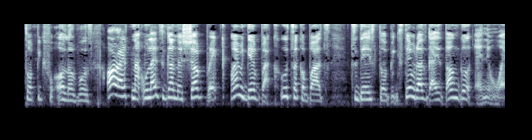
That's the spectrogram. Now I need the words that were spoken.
topic for all of us. Alright, now we'd like to go on a short break. When we get back, we'll talk about today's topic. Stay with us, guys. Don't go anywhere.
